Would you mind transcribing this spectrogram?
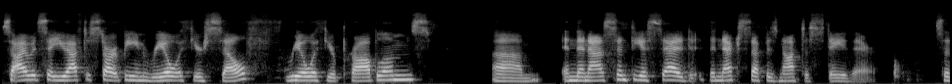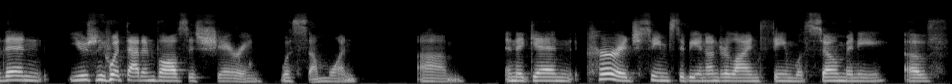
so I would say you have to start being real with yourself, real with your problems. Um, and then, as Cynthia said, the next step is not to stay there. So then, usually, what that involves is sharing with someone. Um, and again, courage seems to be an underlying theme with so many of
